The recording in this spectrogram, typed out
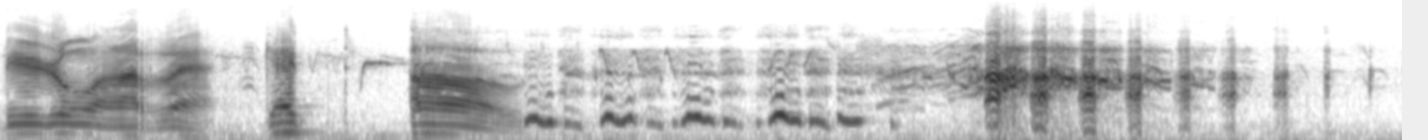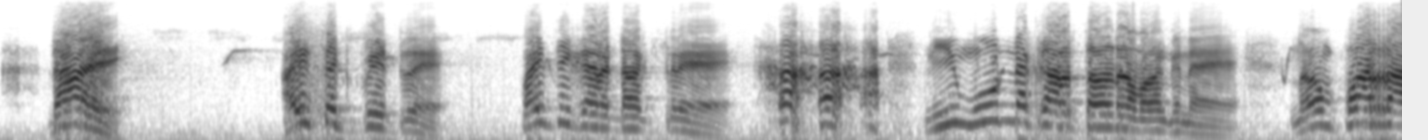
விழும் அற. கெட் டாய் ஐசக் பீட்ரு பைத்தியக்கார டாக்டர். நீ மூடின காரத்தான வாங்கின. நான் பாடுறா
